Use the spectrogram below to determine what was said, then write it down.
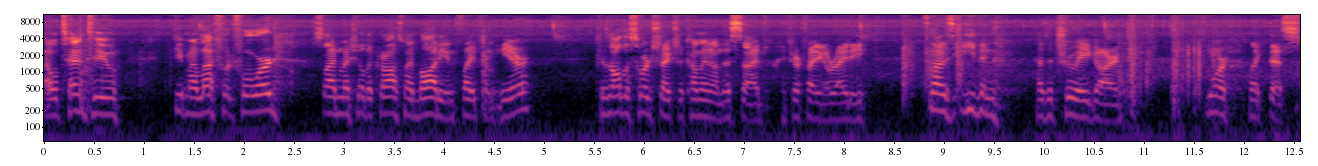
I will tend to keep my left foot forward, slide my shield across my body and fight from here. Because all the sword strikes are coming on this side if you're fighting a righty. It's not as even as a true A guard. It's more like this.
